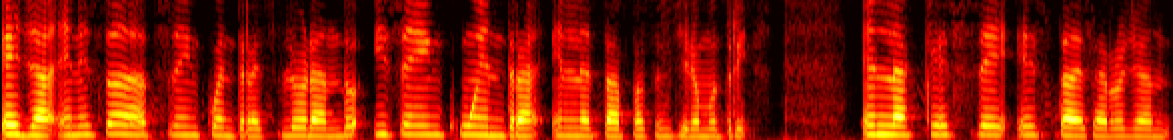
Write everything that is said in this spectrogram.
Ella en esta edad se encuentra explorando y se encuentra en la etapa motriz en la que se está desarrollando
